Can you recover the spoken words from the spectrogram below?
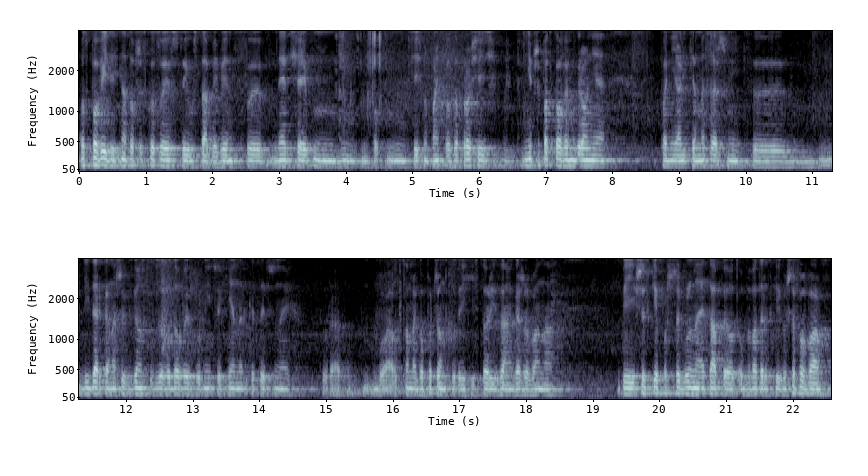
odpowiedzieć na to wszystko, co jest w tej ustawie. Więc y, ja dzisiaj mm, po- mm, chcieliśmy Państwa zaprosić w nieprzypadkowym gronie pani Alicja Messerschmidt, y, liderka naszych związków zawodowych, górniczych i energetycznych, która była od samego początku tej historii zaangażowana w jej wszystkie poszczególne etapy od obywatelskiego szefowa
